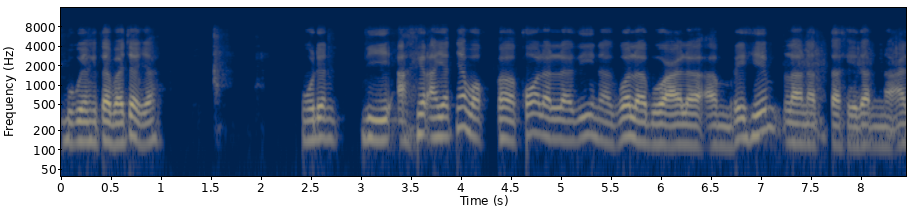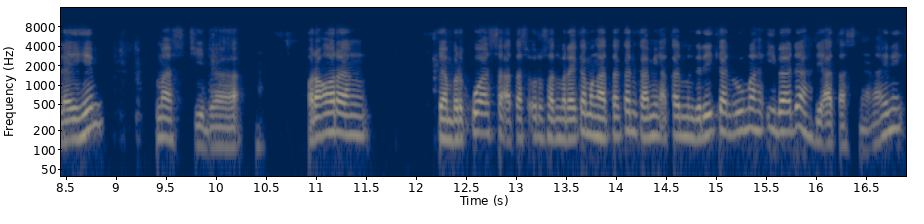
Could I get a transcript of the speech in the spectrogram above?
buku yang kita baca ya. Kemudian di akhir ayatnya qala alladziina ghalabu ala amrihim lanattakhidanna alaihim masjida. Orang-orang yang berkuasa atas urusan mereka mengatakan kami akan mendirikan rumah ibadah di atasnya. Nah, ini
